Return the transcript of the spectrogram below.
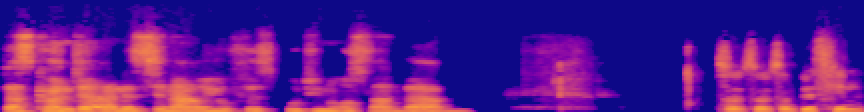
Das könnte ein Szenario fürs Putin-Russland werden. So, so, so ein bisschen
